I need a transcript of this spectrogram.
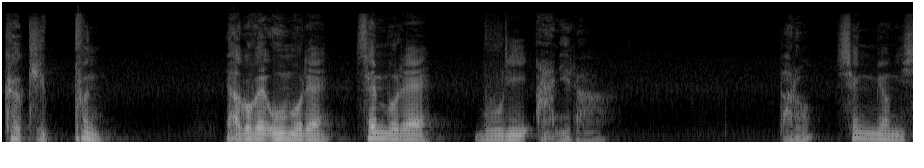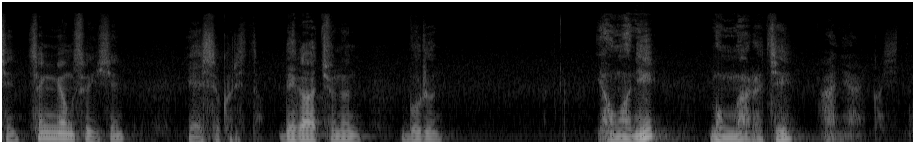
그 깊은 야곱의 우물의 샘물의 물이 아니라 바로 생명이신 생명수이신 예수 그리스도. 내가 주는 물은 영원히 목마르지 아니할 것이다.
